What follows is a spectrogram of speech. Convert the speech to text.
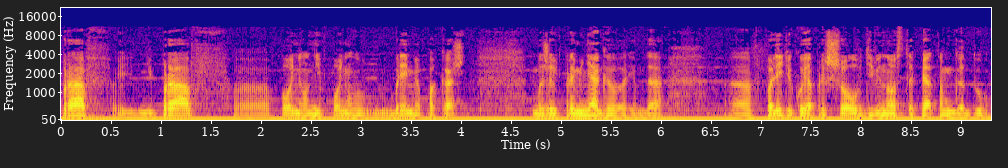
Прав или не прав, э, понял, не понял, время покажет. Мы же ведь про меня говорим, да. Э, В политику я пришел в 95 году.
